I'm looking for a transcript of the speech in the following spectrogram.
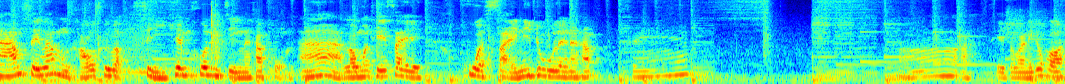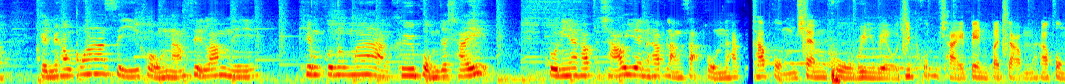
น้ำเซรั่มของเขาคือแบบสีเข้มข้นจริงๆนะครับผม อ่า เรามาเทใส่ขวดใส่นี่ดูเลยนะครับแฟบ เทประมาณนี้ก็พอเห็นไหมครับว่าสีของน้ำเซรั่มนี้เข้มข้นมากๆ คือผมจะใช้ตัวนี้นะครับเช้าเย็นนะครับหลังสระผมนะครับครับผมแชมพูวีเวลที่ผมใช้เป็นประจำนะครับผม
